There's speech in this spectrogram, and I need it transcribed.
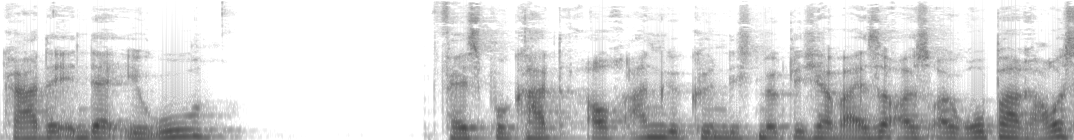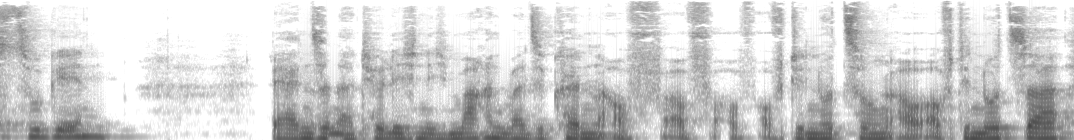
gerade in der EU. Facebook hat auch angekündigt, möglicherweise aus Europa rauszugehen. Werden sie natürlich nicht machen, weil sie können auf, auf, auf, auf die Nutzung, auf die Nutzer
